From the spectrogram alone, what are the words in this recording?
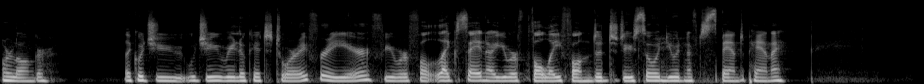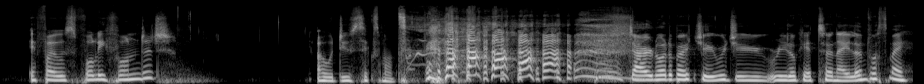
or longer. Like, would you would you relocate to Tory for a year if you were full? Like, say now you were fully funded to do so, and you wouldn't have to spend a penny. If I was fully funded, I would do six months. Darren, what about you? Would you relocate to an island with me?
